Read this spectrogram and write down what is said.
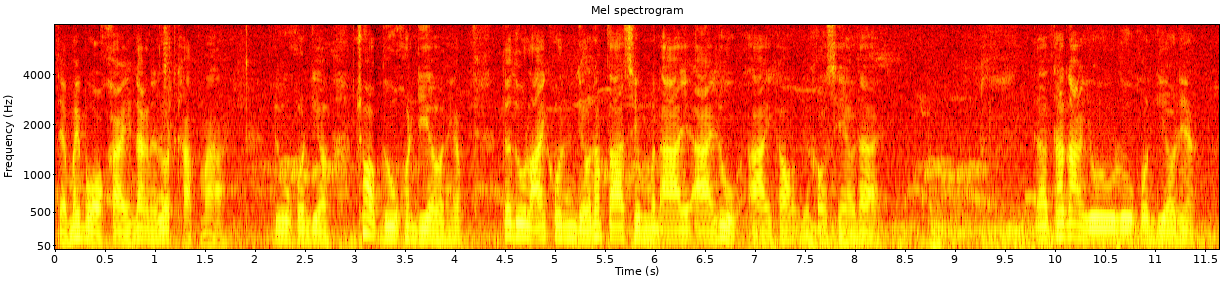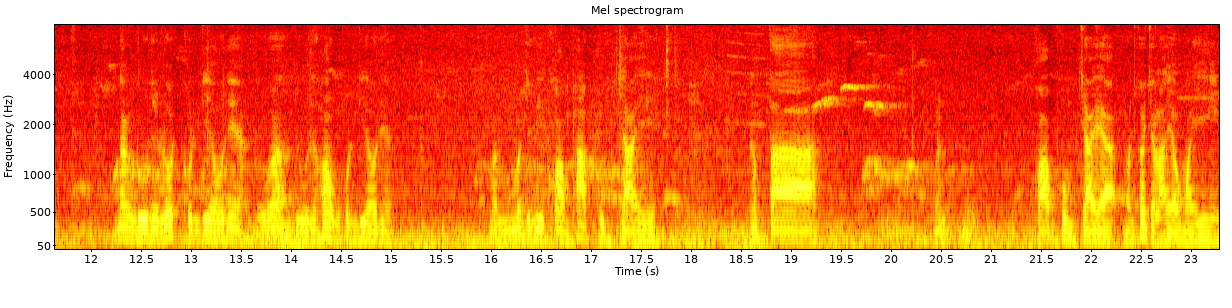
แต่ไม่บอกใครนั่งในรถขับมา ดูคนเดียว ชอบดูคนเดียวนะครับถ้าดูหลายคนเดี๋ยวน้ำตาซึมมันอายอายลูกอายเขาเดี๋ยวเขาแซวได้ถ้าถ้านั่งอยู่ดูคนเดียวเนี่ยนั่งดูในรถคนเดียวเนี่ย หรือว่าดูในห้องคนเดียวเนี่ย มันมันจะมีความภาคภูมิใจ น้ำตา มันความภูมิใจอะ มันก็จะไหลออกมาเอง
